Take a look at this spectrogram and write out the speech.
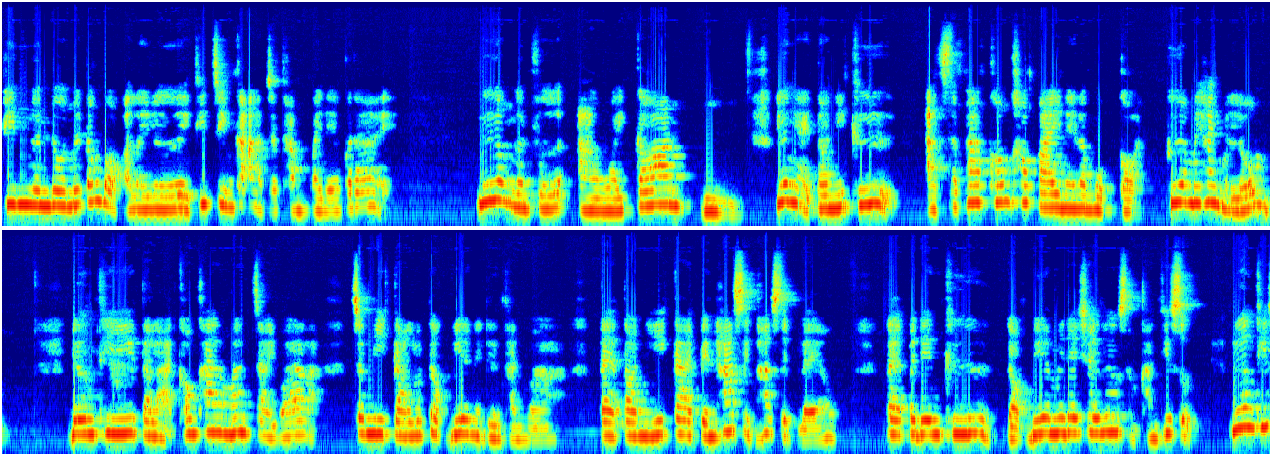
พิมพ์เงินโดยไม่ต้องบอกอะไรเลย ที่จริงก็อาจจะทำไปแล้วก็ได้เรื่องเงินเฟ้อเอาไว้ก่อนอืมเรื่องใหญ่ตอนนี้คือ อัดสภาพคล่องเข้าไปในระบบก่อน เพื่อไม่ให้มันล้ม เดิมทีตลาดค่อนข้างมั่นใจว่า จะมีการลดดอกเบี้ยในเดือนธันวา แต่ตอนนี้กลายเป็น 50-50 แล้ว แต่ประเด็นคือ ดอกเบี้ยไม่ได้ใช่เรื่องสำคัญที่สุด เรื่องที่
